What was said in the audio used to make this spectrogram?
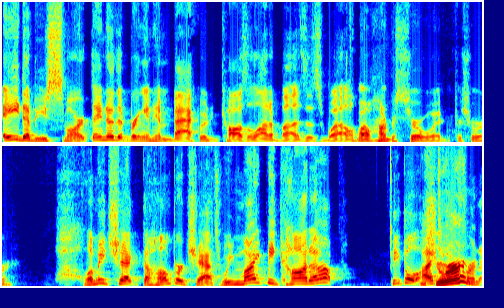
AEW's smart. They know that bringing him back would cause a lot of buzz as well. Well, 100% sure would, for sure. Let me check the Humper chats. We might be caught up. People, You I sure? talked for an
